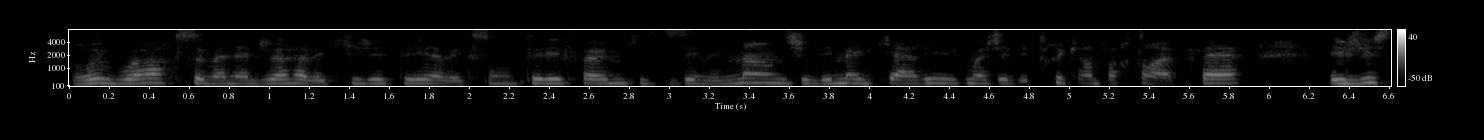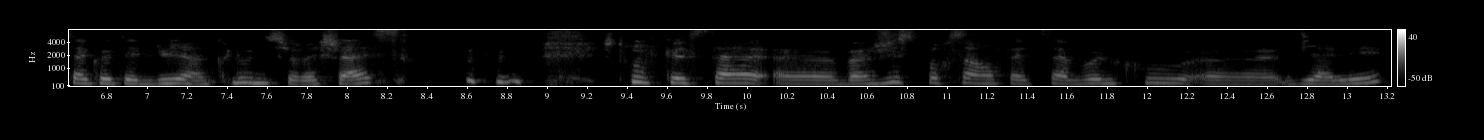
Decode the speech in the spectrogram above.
revoir ce manager avec qui j'étais, avec son téléphone qui se disait mais mince, j'ai des mails qui arrivent, moi j'ai des trucs importants à faire, et juste à côté de lui un clown sur échasse. Je trouve que ça, euh, ben, juste pour ça en fait, ça vaut le coup euh, d'y aller.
